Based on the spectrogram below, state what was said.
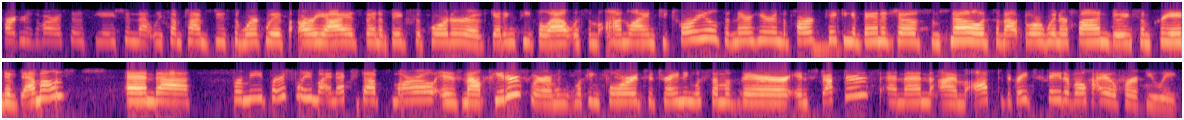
partners of our association that we sometimes do some work with, REI has been a big supporter of getting people out with some online tutorials, and they're here in the park taking advantage of some snow and some outdoor winter fun, doing some creative demos. And uh, for me personally, my next stop tomorrow is Mount Peters, where I'm looking forward to training with some of their instructors, and then I'm off to the great state of Ohio for a few weeks.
